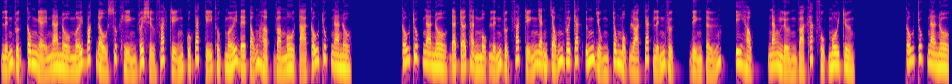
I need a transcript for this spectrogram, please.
lĩnh vực công nghệ nano mới bắt đầu xuất hiện với sự phát triển của các kỹ thuật mới để tổng hợp và mô tả cấu trúc nano. Cấu trúc nano đã trở thành một lĩnh vực phát triển nhanh chóng với các ứng dụng trong một loạt các lĩnh vực, điện tử, y học, năng lượng và khắc phục môi trường. Cấu trúc nano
